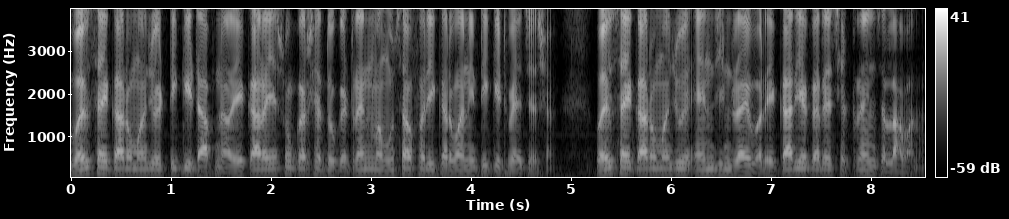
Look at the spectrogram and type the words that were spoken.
વ્યવસાયકારોમાં જોઈએ ટિકિટ આપનાર. એ કાર્ય શું કરશે તો કે ટ્રેનમાં મુસાફરી કરવાની ટિકિટ વેચે છે. વ્યવસાયકારોમાં જોઈએ એન્જિન ડ્રાઈવર. એ કાર્ય કરે છે ટ્રેન ચલાવવાનું.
